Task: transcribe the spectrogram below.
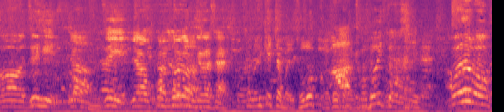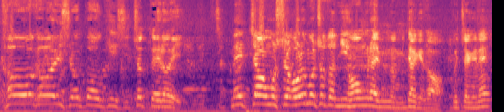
ああぜひ。じゃあぜひ。じゃあこれから見てください。その池ちゃんまで届くかどうか届いてほしいねまあでも顔は可愛いしおっぱい大きいしちょっとエロい。めっちゃ面白い。俺もちょっと2本ぐらい今見たけどぶっちゃけね。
